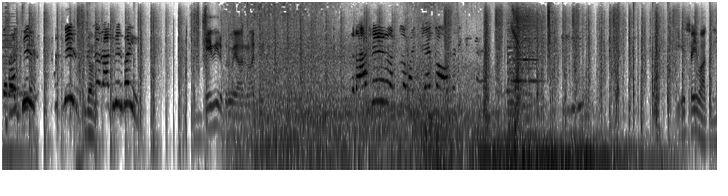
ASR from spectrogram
राजवीर राजवीर। राजवीर भाई। देवीर ब्रो यार राजवीर। राजवीर रख भाई ये तो ऑलरेडी ये सही बात नहीं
